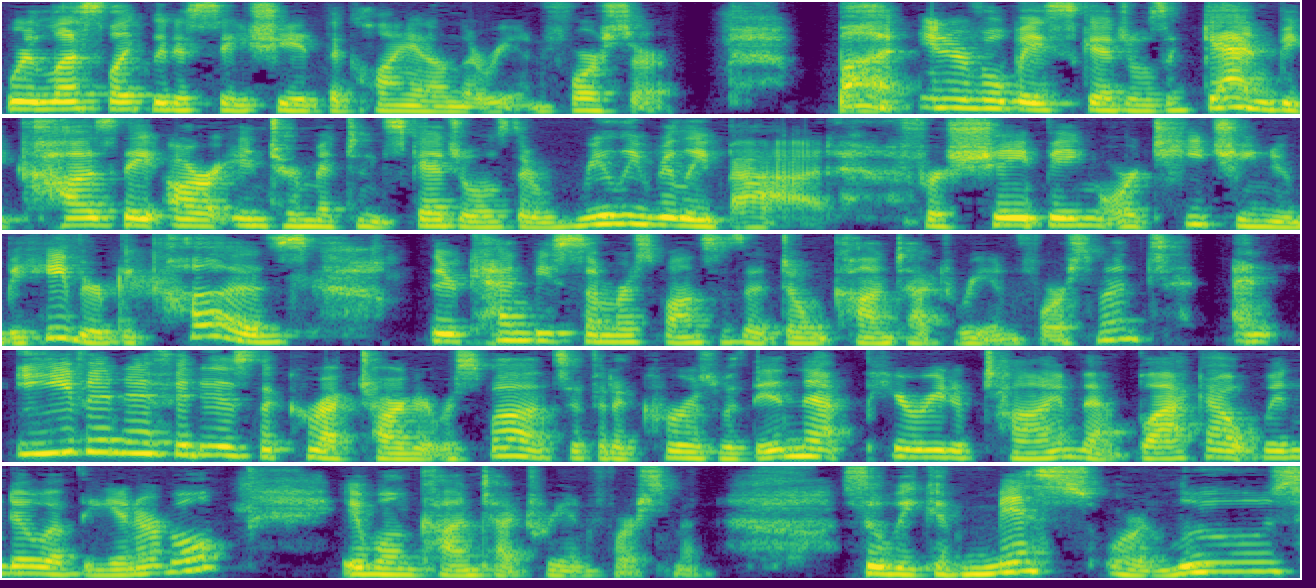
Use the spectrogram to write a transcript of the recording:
we're less likely to satiate the client on the reinforcer. But interval-based schedules, again, because they are intermittent schedules, they're really, really bad for shaping or teaching new behavior because there can be some responses that don't contact reinforcement. And even if it is the correct target response, if it occurs within that period of time, that blackout window of the interval, it won't contact reinforcement. So we could miss or lose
